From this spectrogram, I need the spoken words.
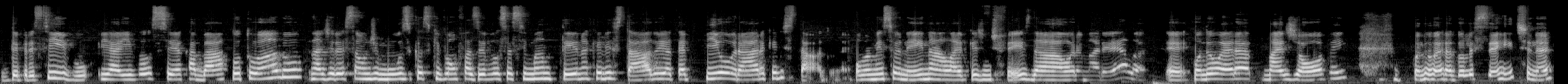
depressivo e aí você acabar flutuando na direção de músicas que vão fazer você se manter naquele estado e até piorar aquele estado, né? Como eu mencionei na live que a gente fez da Hora Amarela, é, quando eu era mais jovem, quando eu era adolescente, né,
